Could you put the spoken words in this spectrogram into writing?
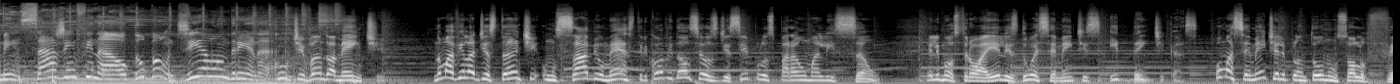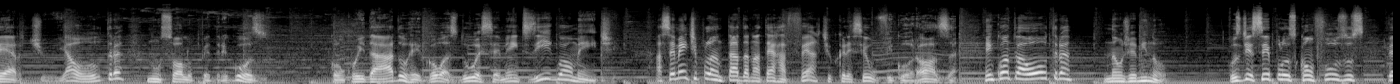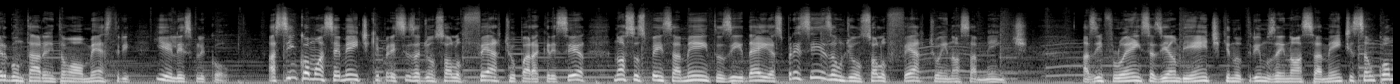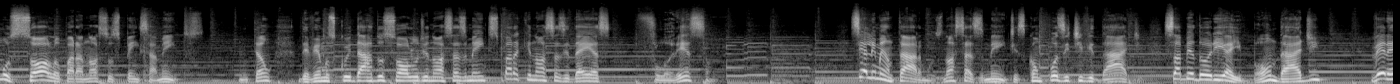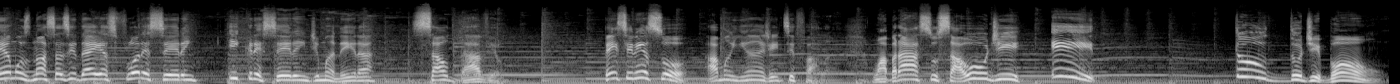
Mensagem final do Bom Dia Londrina. Cultivando a mente. Numa vila distante, um sábio mestre convidou seus discípulos para uma lição. Ele mostrou a eles duas sementes idênticas. Uma semente ele plantou num solo fértil e a outra num solo pedregoso. Com cuidado, regou as duas sementes igualmente. A semente plantada na terra fértil cresceu vigorosa, enquanto a outra não geminou. Os discípulos confusos perguntaram então ao mestre e ele explicou: Assim como a semente que precisa de um solo fértil para crescer, nossos pensamentos e ideias precisam de um solo fértil em nossa mente. As influências e ambiente que nutrimos em nossa mente são como o solo para nossos pensamentos. Então, devemos cuidar do solo de nossas mentes para que nossas ideias floresçam. Se alimentarmos nossas mentes com positividade, sabedoria e bondade, veremos nossas ideias florescerem e crescerem de maneira saudável. Pense nisso! Amanhã a gente se fala. Um abraço, saúde e tudo de bom!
